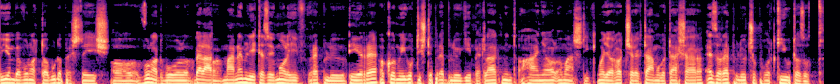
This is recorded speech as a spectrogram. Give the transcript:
jön be vonattal Budapestre, és a vonatból belát a már nem létező Malév repülőtérre, akkor még ott is több repülőgépet lát, mint ahányal a második magyar hadsereg támogatására ez a repülőcsoport kiutazott.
